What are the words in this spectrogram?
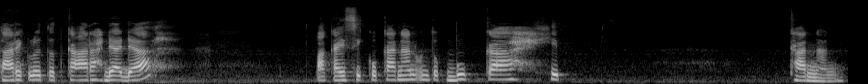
Tarik lutut ke arah dada. Pakai siku kanan untuk buka hip kanan.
